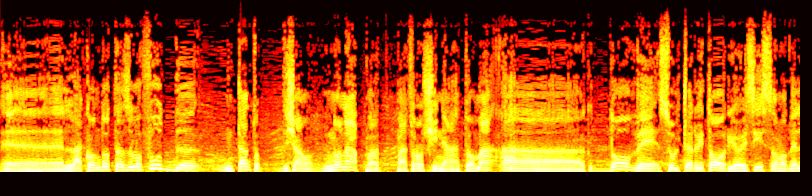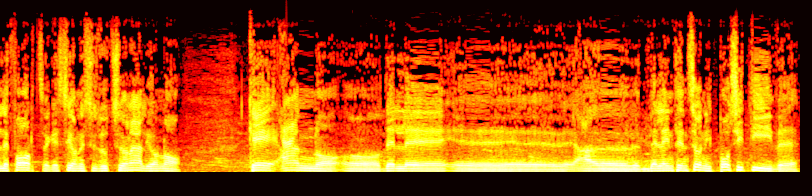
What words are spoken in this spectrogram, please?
Eh, la condotta Slow Food intanto diciamo, non ha patrocinato, ma eh, dove sul territorio esistono delle forze che siano istituzionali o no, che hanno oh, delle, eh, delle, intenzioni positive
